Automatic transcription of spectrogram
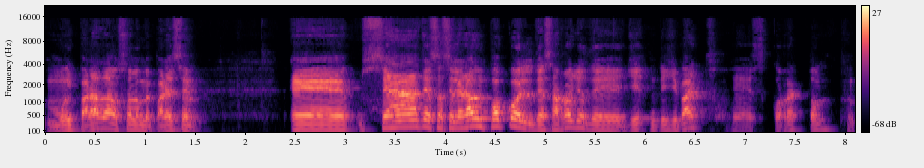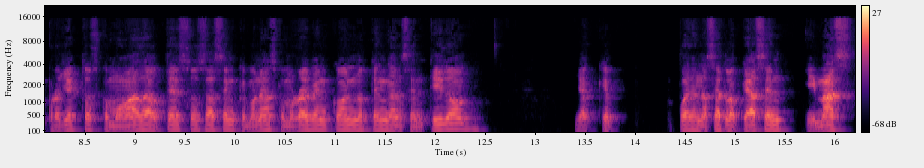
muy parada o solo me parece? Eh, se ha desacelerado un poco el desarrollo de Digibyte, es correcto. Proyectos como ADA o Tesos hacen que monedas como Ravencoin no tengan sentido, ya que pueden hacer lo que hacen y más.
